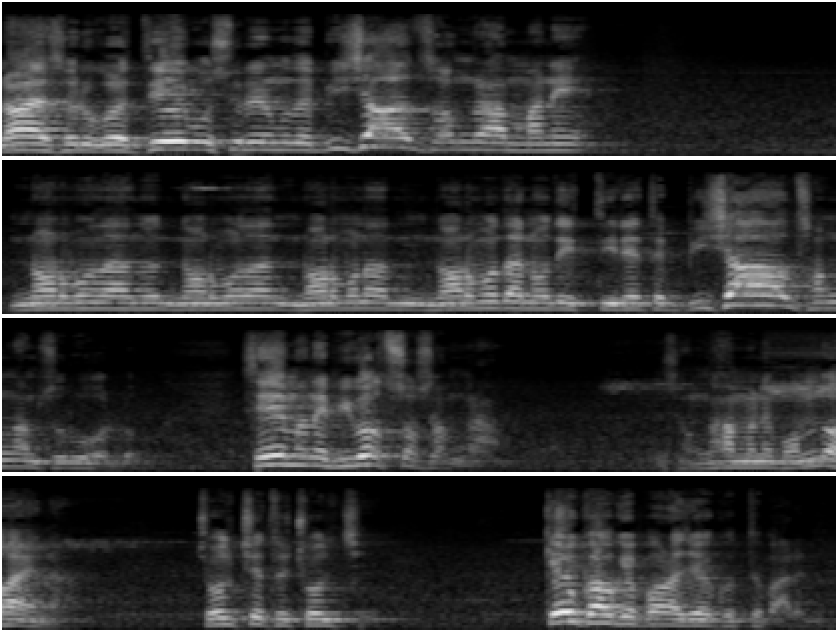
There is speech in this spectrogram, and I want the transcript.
লড়াই শুরু করে দেব অসুরের মধ্যে বিশাল সংগ্রাম মানে নর্মদা নর্মদা নর্মদা নর্মদা নদীর তীরেতে বিশাল সংগ্রাম শুরু হলো। সে মানে বিভৎস সংগ্রাম। সংগ্রাম মানে বন্ধ হয় না। চলছে তো চলছে। কেউ কাউকে পরাজয় করতে পারে না।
